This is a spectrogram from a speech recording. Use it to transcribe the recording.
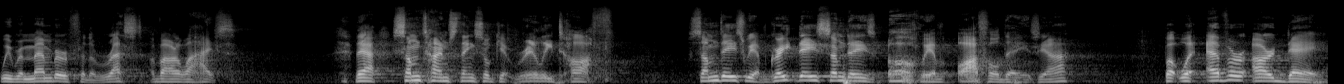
we remember for the rest of our lives. That sometimes things will get really tough. Some days we have great days, some days, oh, we have awful days, yeah? But whatever our day,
